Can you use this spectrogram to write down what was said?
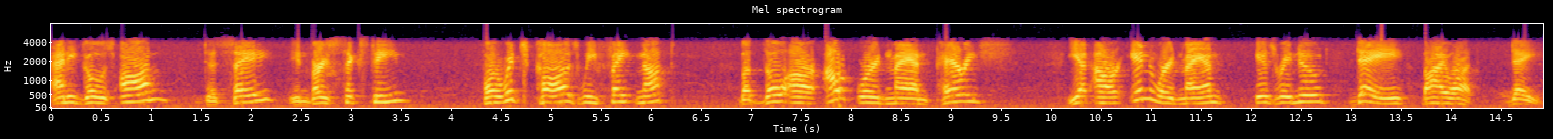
And he goes on to say in verse 16, For which cause we faint not, but though our outward man perish, yet our inward man is renewed day by what? Day.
